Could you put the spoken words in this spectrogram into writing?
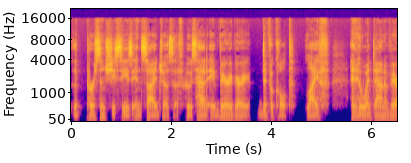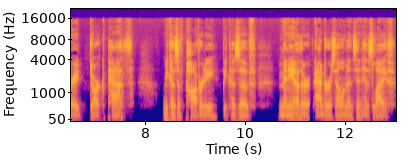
the person she sees inside Joseph, who's had a very, very difficult life and who went down a very dark path because of poverty, because of many other adverse elements in his life.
